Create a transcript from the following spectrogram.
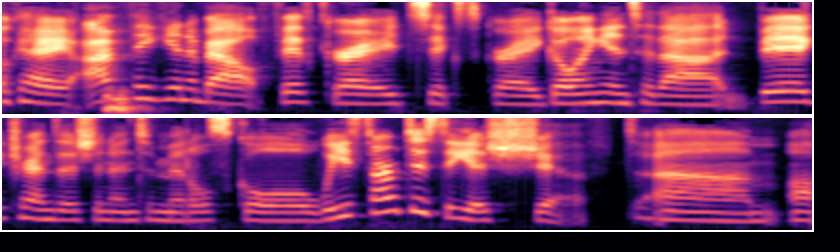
okay, I'm thinking about fifth grade, sixth grade, going into that big transition into middle school. We start to see a shift, um, a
